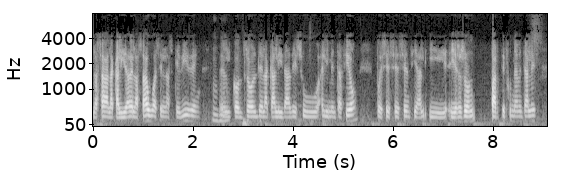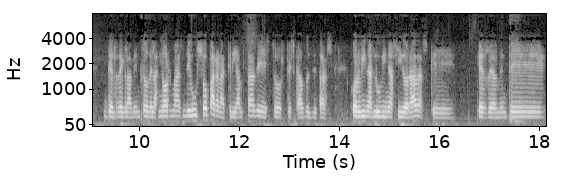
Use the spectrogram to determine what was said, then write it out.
las- la calidad de las aguas en las que viven, el control de la calidad de su alimentación, pues es esencial y, y eso son partes fundamentales del reglamento de las normas de uso para la crianza de estos pescados, de estas corvinas, lubinas y doradas, que, que realmente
